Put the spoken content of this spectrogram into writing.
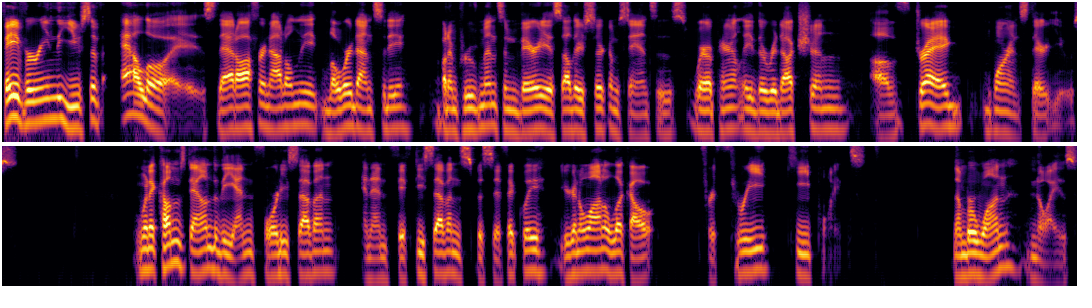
favoring the use of alloys that offer not only lower density, but improvements in various other circumstances where apparently the reduction of drag warrants their use. When it comes down to the N47 and N57 specifically, you're going to want to look out for three key points. Number one, noise.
